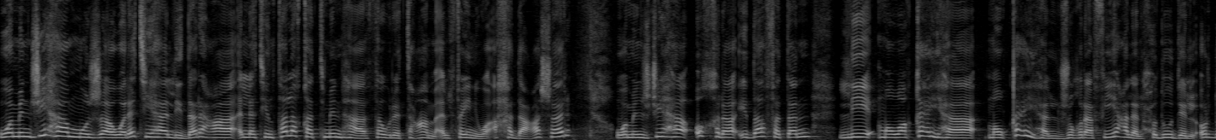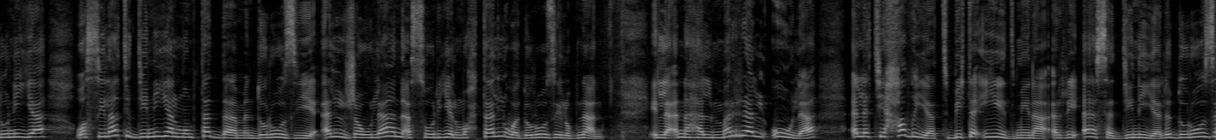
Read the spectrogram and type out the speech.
ومن جهة مجاورتها لدرعا التي انطلقت منها ثورة عام 2011 ومن جهة أخرى إضافة لمواقعها موقعها الجغرافي على الحدود الأردنية والصلات الدينية الممتدة من دروز الجولان السوري المحتل ودروز لبنان إلا أنها المرة الأولى التي حظيت بتأييد من الرئاسة الدينية للدروز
